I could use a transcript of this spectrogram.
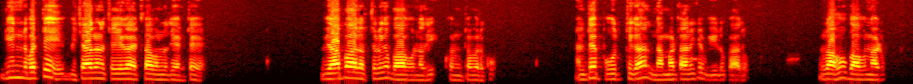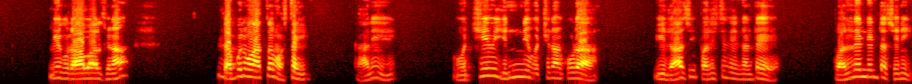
దీన్ని బట్టి విచారణ చేయగా ఎట్లా ఉన్నది అంటే వ్యాపారస్తులుగా బాగున్నది కొంతవరకు. అంటే పూర్తిగా నమ్మటానికి వీలు కాదు. రాహు బాగున్నాడు. మీకు రావాల్సిన డబ్బులు మాత్రం వస్తాయి. కానీ వచ్చేవి ఎన్ని వచ్చినా కూడా ఈ రాశి పరిస్థితి ఏంటంటే పన్నెండింట శని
